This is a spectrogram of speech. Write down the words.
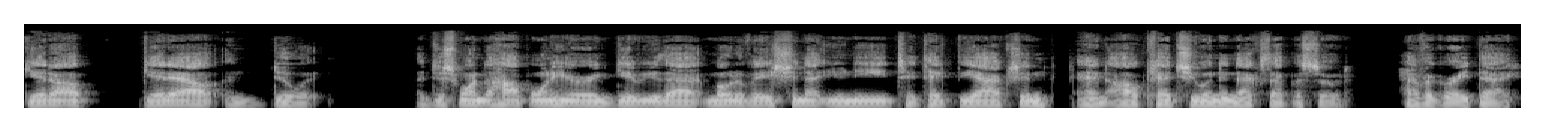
get up, get out and do it. I just wanted to hop on here and give you that motivation that you need to take the action and I'll catch you in the next episode. Have a great day.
